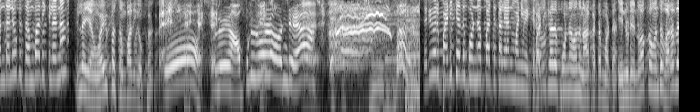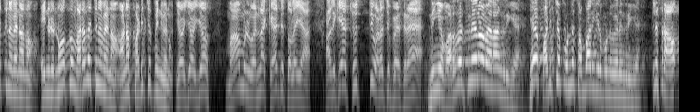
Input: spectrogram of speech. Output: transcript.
அந்த அளவுக்கு சம்பாதிக்கலனா இல்ல என் ஒய்ஃபை சம்பாதிக்க வைப்பேன். ஓ அப்படி வந்து சரி ஒரு படிக்காத பொண்ணை பார்த்து கல்யாணம் பண்ணி வைக்கிறோம். படிக்காத பொண்ணை வந்து நான் கட்ட மாட்டேன். என்னுடைய நோக்கம் வந்து வரதட்சணை வேணாதான் என்னுடைய நோக்கம் வரதட்சணை வேணாம். ஆனா படிச்ச பெண் வேணும். யோ யோ யோ மாமூல் வேணா கேட்டு தொலையா. அதுக்கே சுத்தி வளைச்சு பேசுற? நீங்க வரதட்சணையெல்லாம் வேணாங்கிறீங்க. ஏன் படிச்ச பொண்ணு சம்பாதிக்கிற பொண்ணு வேணுங்கிறீங்க? இல்ல சார்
